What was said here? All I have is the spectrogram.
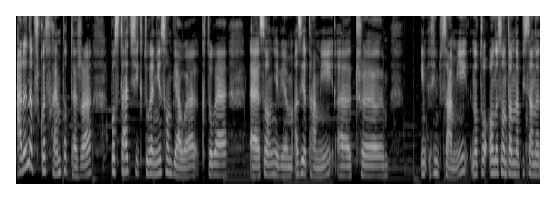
ale na przykład w Harry Potterze postaci, które nie są białe, które e, są, nie wiem, Azjatami, e, czy Hindusami, no to one są tam napisane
